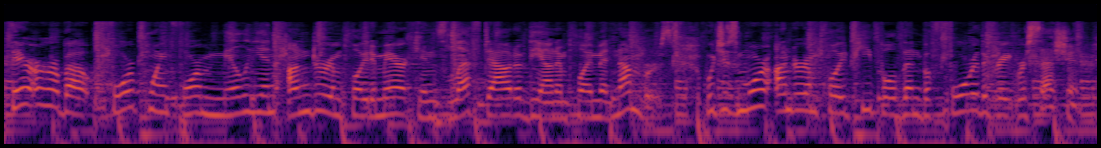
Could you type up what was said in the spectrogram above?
There are about 4.4 million underemployed Americans left out of the unemployment numbers, which is more underemployed people than before the Great Recession.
